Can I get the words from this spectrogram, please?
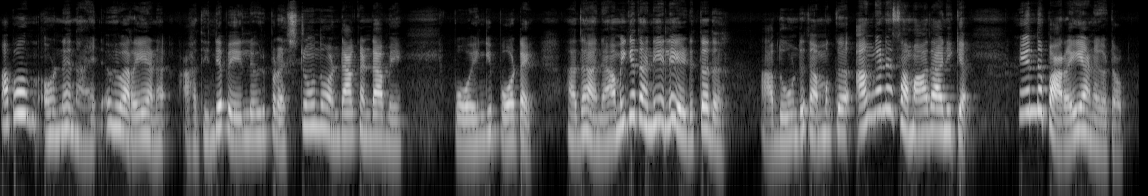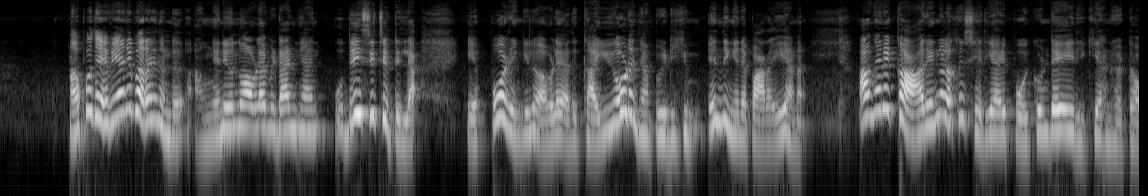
അപ്പോൾ ഉടനെ നയന പറയാണ് അതിന്റെ പേരിൽ ഒരു പ്രശ്നമൊന്നും ഉണ്ടാക്കണ്ടാമേ പോയെങ്കിൽ പോട്ടെ. അത് അനാമിക തന്നെയല്ലേ എടുത്തത്. അതുകൊണ്ട് നമുക്ക് അങ്ങനെ സമാധാനിക്കാം. എന്ന് പറയാണ് കേട്ടോ. അപ്പോൾ ദേവയാനി പറയുന്നുണ്ട് അങ്ങനെയൊന്നും അവളെ വിടാൻ ഞാൻ ഉദ്ദേശിച്ചിട്ടില്ല. എപ്പോഴെങ്കിലും അവളെ അത് കൈയോടെ ഞാൻ പിടിക്കും എന്നിങ്ങനെ പറയുകയാണ് അങ്ങനെ കാര്യങ്ങളൊക്കെ ശരിയായി പോയിക്കൊണ്ടേയിരിക്കുകയാണ് കേട്ടോ.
